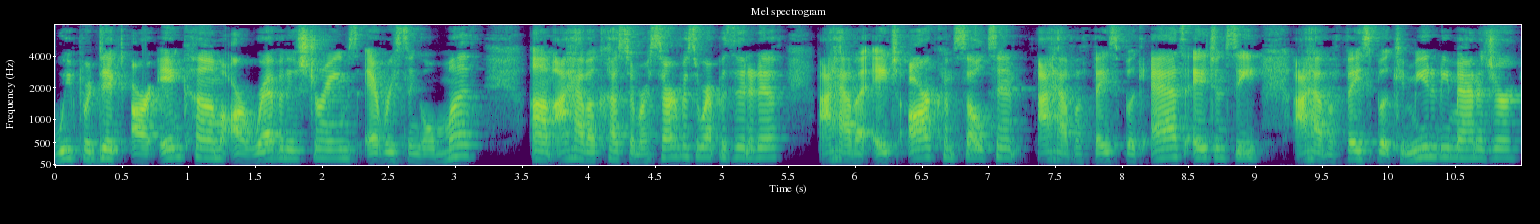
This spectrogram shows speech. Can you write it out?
We predict our income, our revenue streams every single month. Um, I have a customer service representative. I have an HR consultant. I have a Facebook ads agency. I have a Facebook community manager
